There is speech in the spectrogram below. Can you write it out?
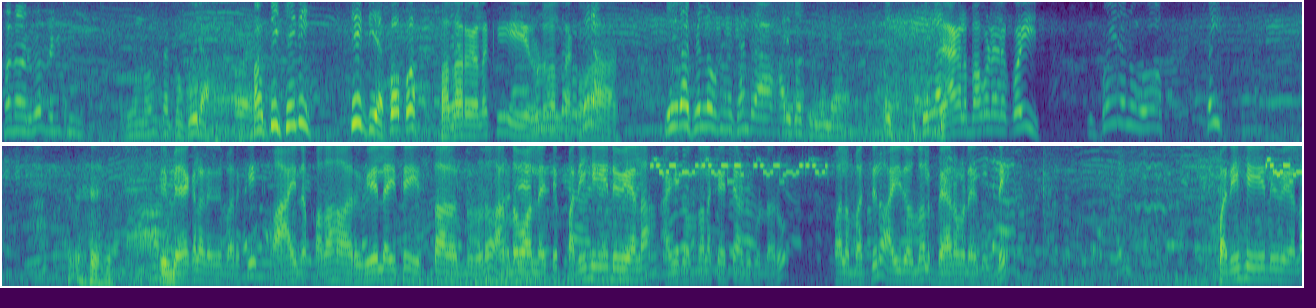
పదహారు వేలు తగ్గించింది. వేలకి రెండు వందలు తక్కువ నువ్వురా పిల్ల ఉన్నాయి కానీ రా ఆడికి వచ్చింది కానీ పిల్ల మేకల బాగుండాలి కొయ్యి నువ్వు పోయిరా నువ్వు పోయి ఈ మేకలు అనేది మనకి ఆయన పదహారు వేలు అయితే ఇస్తానంటున్నాడు అన్న వాళ్ళు అయితే పదిహేను వేల ఐదు వందలకైతే అడుగున్నారు. వాళ్ళ మధ్యలో ఐదు వందల బేరం అనేది ఉంది. పదిహేను వేల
